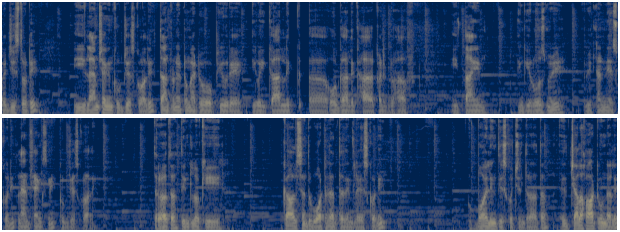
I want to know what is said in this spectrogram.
వెజ్జీస్ తోటి ఈ ల్యామ్ షాంగ్ని కుక్ చేసుకోవాలి. దాంట్లోనే టొమాటో ప్యూరే ఇగో ఈ garlic whole garlic cut into half ఈ థైమ్ ఇంక ఈ రోజ్మెరీ వీటిని అన్ని వేసుకొని ల్యామ్ షాంక్స్ని కుక్ చేసుకోవాలి. తర్వాత దీంట్లోకి కావాల్సినంత వాటర్ అంతా దీంట్లో వేసుకొని బాయిలింగ్ తీసుకొచ్చిన తర్వాత ఇది చాలా హాట్గా ఉండాలి.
